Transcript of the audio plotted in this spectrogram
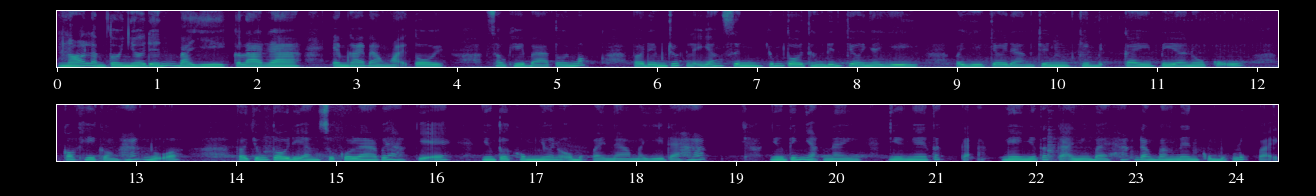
nó làm tôi nhớ đến bà dì Clara, em gái bà ngoại tôi. Sau khi bà tôi mất, vào đêm trước lễ Giáng sinh, chúng tôi thường đến chơi nhà dì. và dì chơi đàn trên cây piano cũ có khi còn hát nữa. Và chúng tôi đi ăn sô cô la với hạt dẻ nhưng tôi không nhớ nổi một bài nào mà dì đã hát. Nhưng tiếng nhạc này như nghe tất cả nghe như tất cả những bài hát đang vang lên cùng một lúc vậy.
